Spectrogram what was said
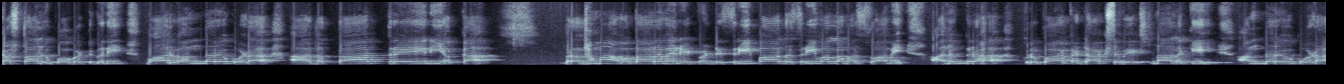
కష్టాలు పోగొట్టుకుని వారు అందరూ కూడా ఆ దత్తాత్రేయుని యొక్క ప్రథమ అవతారమైనటువంటి శ్రీపాద శ్రీవల్లభ స్వామి అనుగ్రహ కృపా కటాక్ష వీక్షణాలకి అందరూ కూడా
